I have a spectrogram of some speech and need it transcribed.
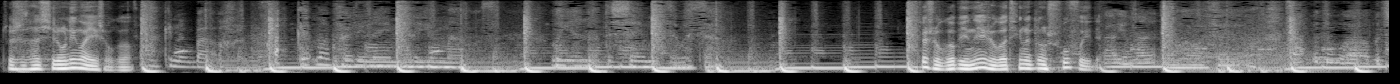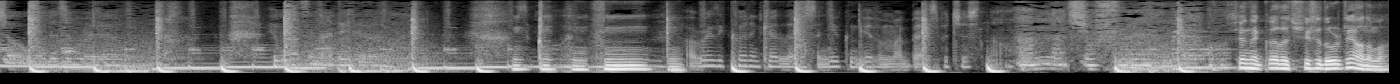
这是他其中另外一首歌。这首歌比那首歌听着更舒服一点。现在歌的趋势都是这样的吗？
